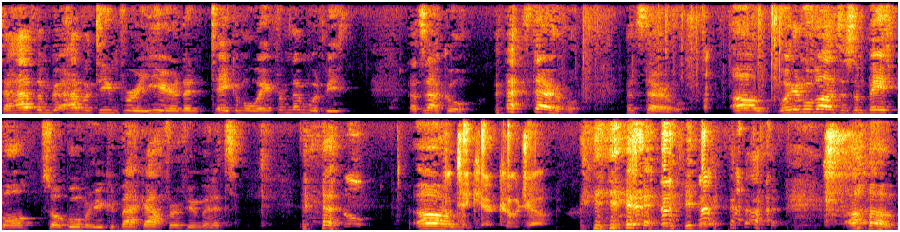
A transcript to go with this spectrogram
To have them go, have a team for a year and then take them away from them would be that's not cool. That's terrible. That's terrible. Um, we're gonna move on to some baseball. So Boomer, you could back out for a few minutes. Cool. um, Take care, Cujo. Yeah, um,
